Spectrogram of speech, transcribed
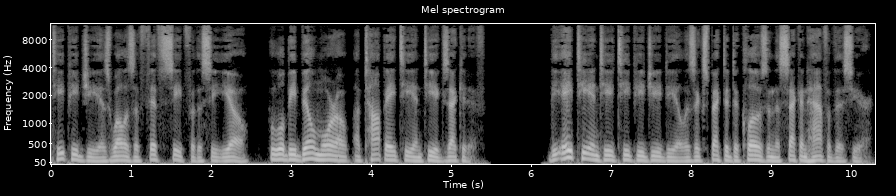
TPG as well as a fifth seat for the CEO, who will be Bill Morrow, a top AT&T executive. The AT&T TPG deal is expected to close in the second half of this year.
